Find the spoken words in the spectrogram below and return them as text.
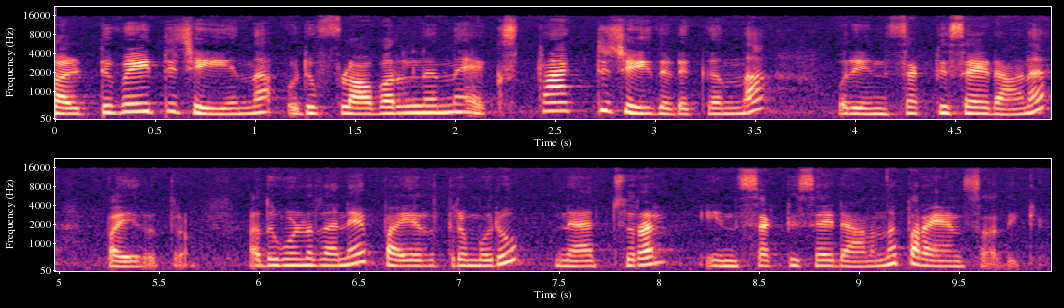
കൾട്ടിവേറ്റ് ചെയ്യുന്ന ഒരു ഫ്ലവറിൽ നിന്ന് എക്സ്ട്രാക്റ്റ് ചെയ്തെടുക്കുന്ന ഒരു ഇൻസെക്ടിസൈഡാണ് പൈരുത്രം അതുകൊണ്ട് തന്നെ പൈരുത്രം ഒരു നാച്ചുറൽ ഇൻസെക്ടിസൈഡ് ആണെന്ന് പറയാൻ സാധിക്കും.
